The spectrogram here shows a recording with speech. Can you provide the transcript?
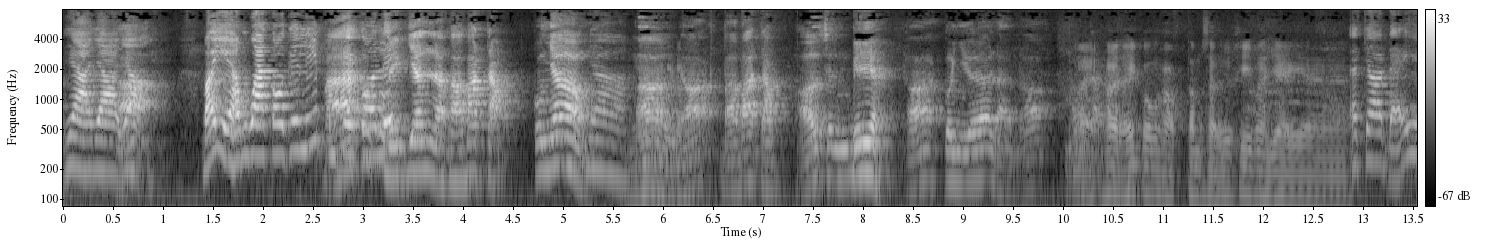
Dạ dạ dạ. Bởi vì hôm qua coi cái clip bà kia coi clip biệt danh là bà ba trọc con nhớ không? Dạ. Ờ đó bà ba trọc ở sân bia. Đó coi như đó là đó. Thôi, thôi để cô học tâm sự khi mà về à, à, cho để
